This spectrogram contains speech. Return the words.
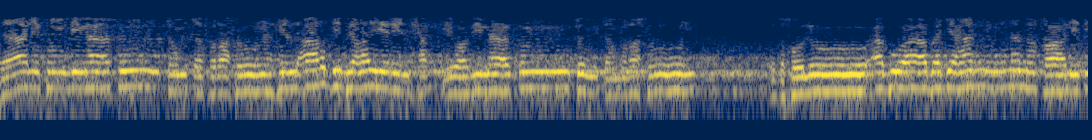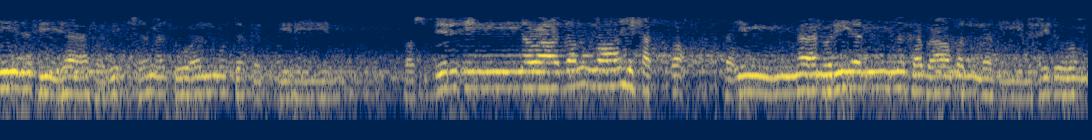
ذلكم بما كنتم تفرحون في الأرض بغير الحق وبما كنتم تمرحون. ادخلوا أبواب جهنم خالدين فيها فبئس مثوى المتكبرين. فاصبر إن وعد الله حق فإما نرينك بعض الذي نعدهم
